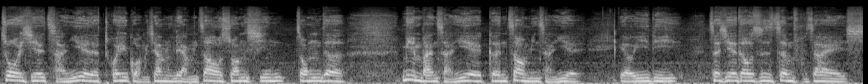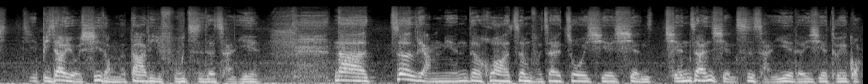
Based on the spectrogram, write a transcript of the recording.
做一些产业的推广，像两造双星中的面板产业跟照明产业 LED，这些都是政府在比较有系统的大力扶持的产业。那这两年的话，政府在做一些显前瞻显示产业的一些推广。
